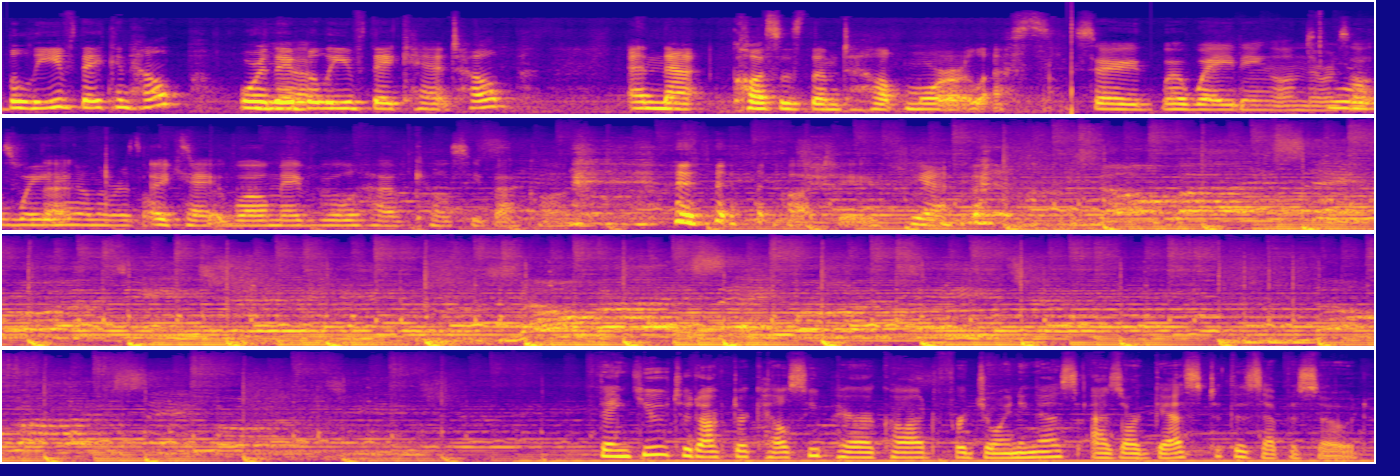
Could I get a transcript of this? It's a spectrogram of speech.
believe they can help or they believe they can't help and that causes them to help more or less. So we're waiting on the results. for waiting that. on the results Okay, well, maybe we'll have Kelsey back on part two. Yeah. Thank you to Dr. Kelsey Perrykkad for joining us as our guest this episode.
